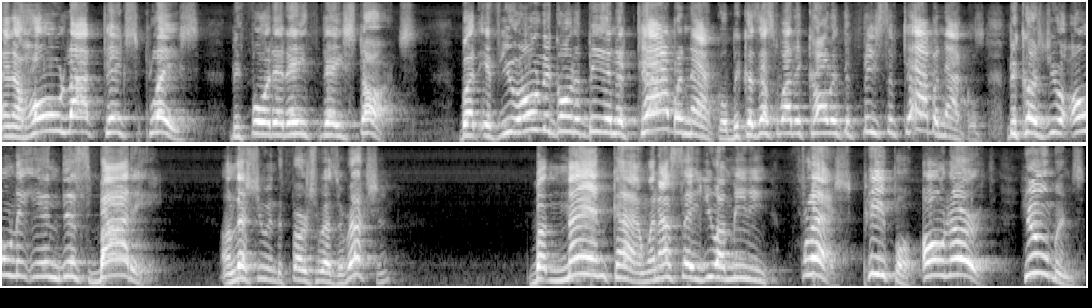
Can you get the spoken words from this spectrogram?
And a whole lot takes place before that eighth day starts. But if you're only going to be in a tabernacle, because that's why they call it the Feast of Tabernacles, because you're only in this body, unless you're in the first resurrection. But mankind, when I say you, I'm meaning flesh, people on earth, humans,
